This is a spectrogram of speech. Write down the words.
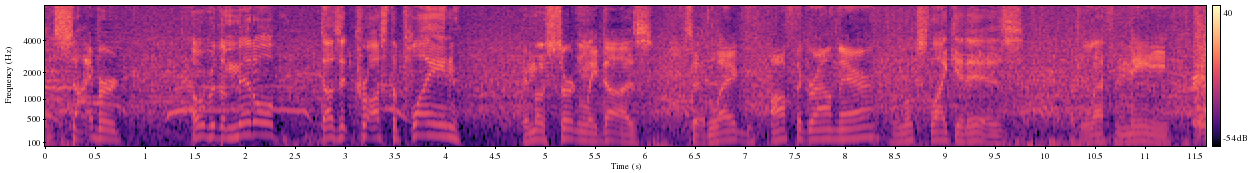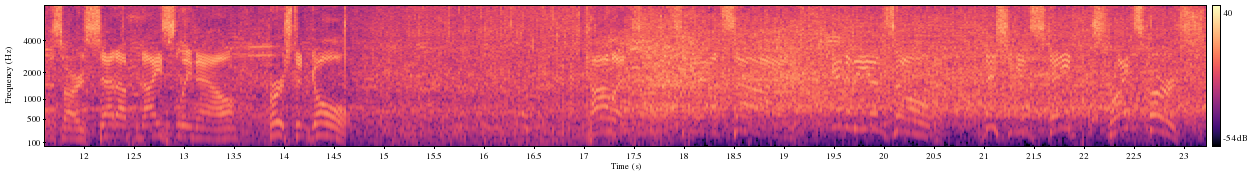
And Seybert over the middle. Does it cross the plane? It most certainly does. Is that leg off the ground there? Looks like it is. That left knee. Are set up nicely now. First and goal. Collins passing it outside into the end zone. Michigan State strikes first.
